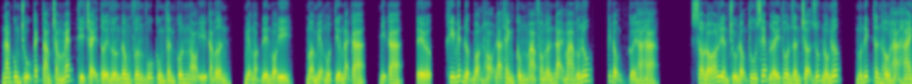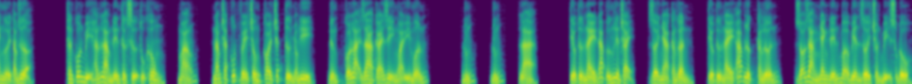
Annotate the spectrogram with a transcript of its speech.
Nam cung trụ cách tám trăm mét thì chạy tới hướng đông phương vũ cùng thần côn ngỏ ý cảm ơn, miệng ngọt đến bỏ đi, mở miệng một tiếng đại ca, nhị ca, đều, khi biết được bọn họ đã thành công mà phong ấn đại ma vương lúc, kích động cười ha ha. Sau đó liền chủ động thu xếp lấy thôn dân trợ giúp nấu nước, muốn đích thân hầu hạ hai người tắm rửa. Thần côn bị hắn làm đến thực sự thụ không, máng, nắm chặt cút về chồng coi chất tử nhóm đi, đừng có lại ra cái gì ngoài ý mớn đúng đúng, là. Tiểu tử này đáp ứng liền chạy, rời nhà càng gần, tiểu tử này áp lực càng lớn, rõ ràng nhanh đến bờ biên giới chuẩn bị sụp đổ.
